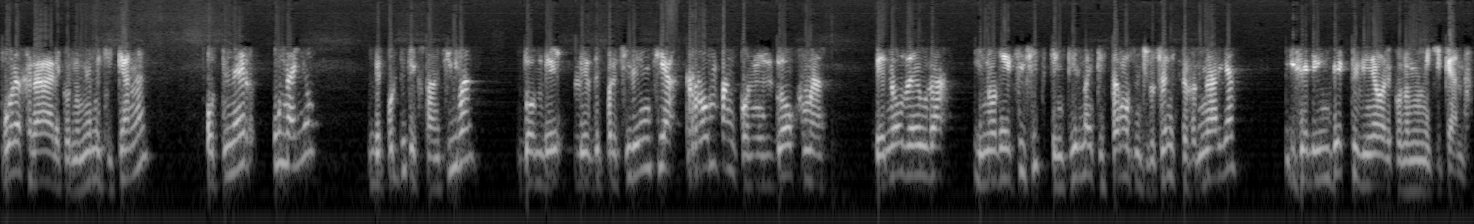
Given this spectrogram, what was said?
pueda generar a la economía mexicana o tener un año de política expansiva donde desde presidencia rompan con el dogma de no deuda y no déficit, que entiendan que estamos en situaciones extraordinarias y se le inyecte dinero a la economía mexicana.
